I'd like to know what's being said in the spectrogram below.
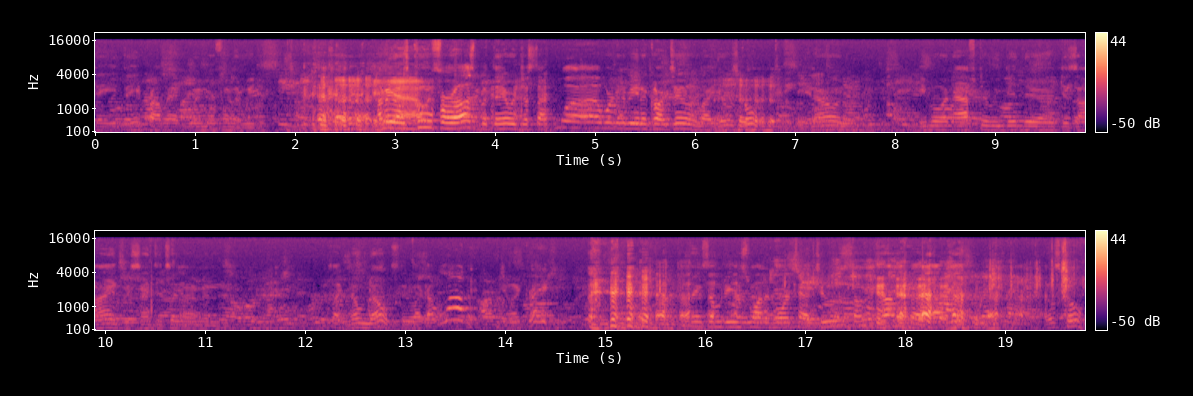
they, they probably had way more fun than we did. I mean, it was cool for us, but they were just like, "What? We're gonna be in a cartoon." Like it was cool, you know. And even when after we did their designs, we sent it to them, and it was like no notes. They were like, "I love it." You're like, "Great." I think somebody just wanted more tattoos or something. something but that was it. It was cool.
